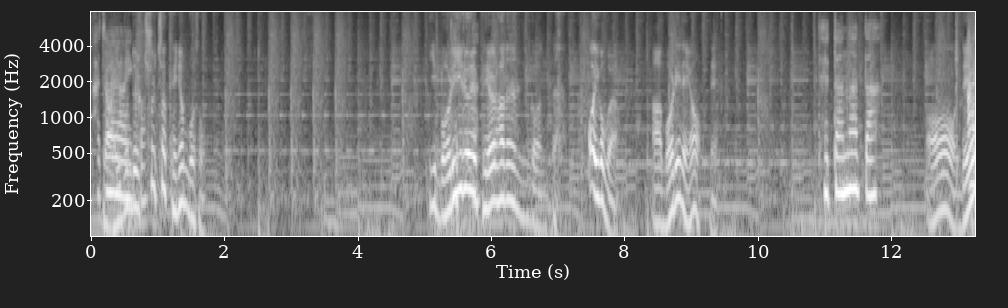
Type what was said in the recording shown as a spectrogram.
가져야 이분들 이거. 출처 개념 보소. 이 머리를 배열하는 건. 어 이거 뭐야? 아 머리네요. 네. 대단하다. 어 내용은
